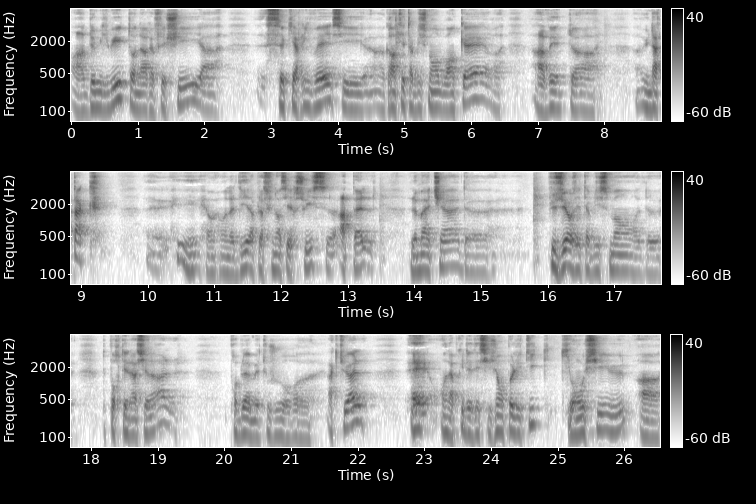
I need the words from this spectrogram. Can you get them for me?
en 2008, on a réfléchi à ce qui arrivait si un grand établissement bancaire avait une attaque. On a dit la place financière suisse appelle le maintien de plusieurs établissements de, de portée nationale. Le problème est toujours euh, actuel. Et on a pris des décisions politiques qui ont aussi eu un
